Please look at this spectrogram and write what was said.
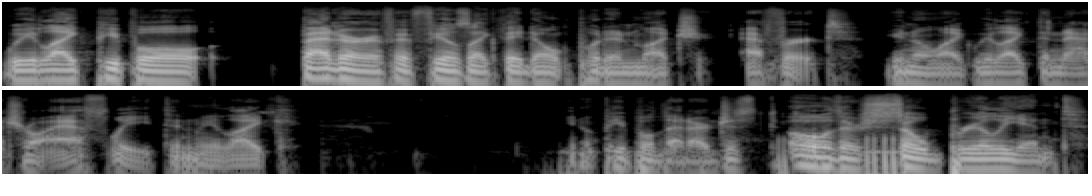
We like people better if it feels like they don't put in much effort. You know, like we like the natural athlete and we like, you know, people that are just, oh, they're so brilliant.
